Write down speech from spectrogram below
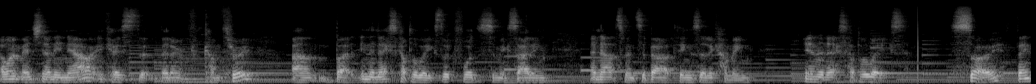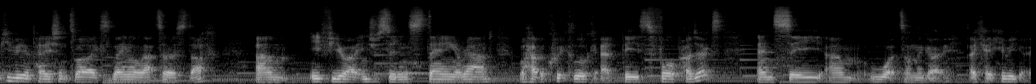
I won't mention any now in case that they don't come through. Um, but in the next couple of weeks, look forward to some exciting announcements about things that are coming in the next couple of weeks. So, thank you for your patience while I explain all that sort of stuff. Um, if you are interested in staying around, we'll have a quick look at these four projects and see um, what's on the go. Okay, here we go.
